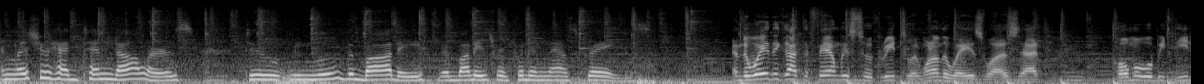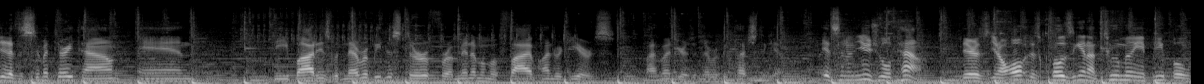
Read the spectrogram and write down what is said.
Unless you had $10 to remove the body, the bodies were put in mass graves. And the way they got the families to agree to it, one of the ways was that Colma will be deeded as a cemetery town bodies would never be disturbed for a minimum of 500 years. 500 years would never be touched again. It's an unusual town. There's, you know, all, there's closing in on 2 million people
